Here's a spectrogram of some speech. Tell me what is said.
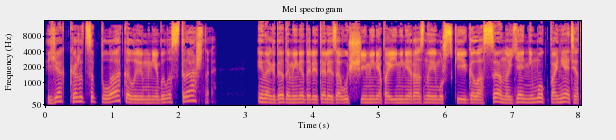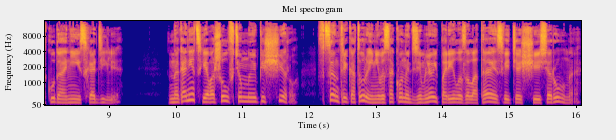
Я, кажется, плакал, и мне было страшно. Иногда до меня долетали зовущие меня по имени разные мужские голоса, но я не мог понять, откуда они исходили. Наконец я вошел в темную пещеру — в центре которой невысоко над землей парила золотая светящаяся руна.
